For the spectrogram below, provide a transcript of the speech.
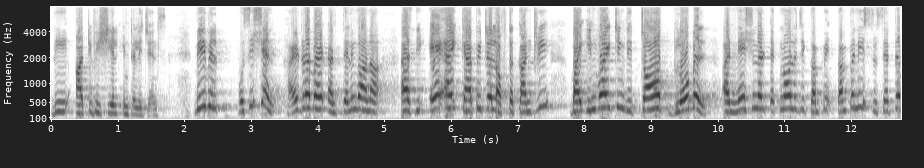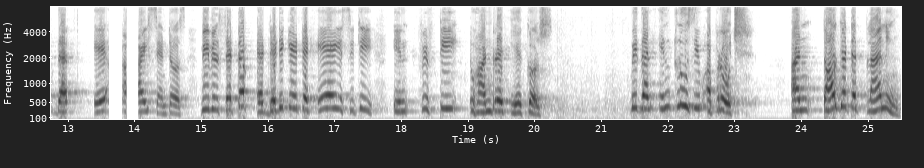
the artificial intelligence. We will position Hyderabad and Telangana as the AI capital of the country by inviting the top global and national technology compa- companies to set up their AI centers. We will set up a dedicated AI city in 50 to 100 acres with an inclusive approach and targeted planning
